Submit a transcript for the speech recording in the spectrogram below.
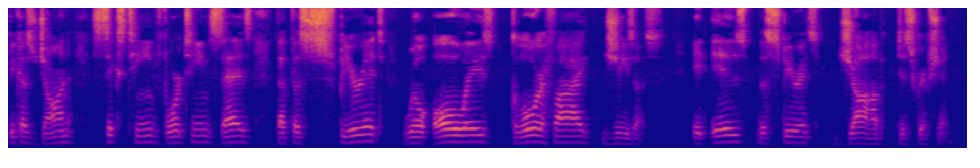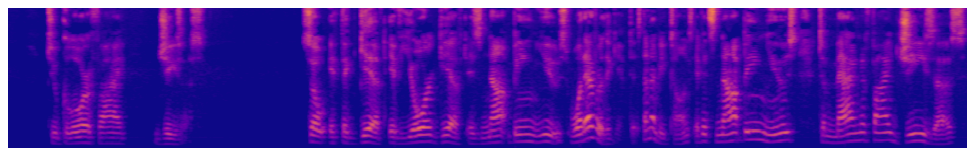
because John 16 14 says that the Spirit will always glorify Jesus. It is the Spirit's job description to glorify Jesus. So if the gift, if your gift is not being used, whatever the gift is, doesn't be tongues, if it's not being used to magnify Jesus,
